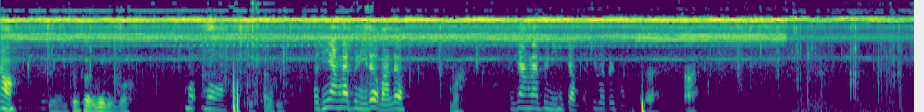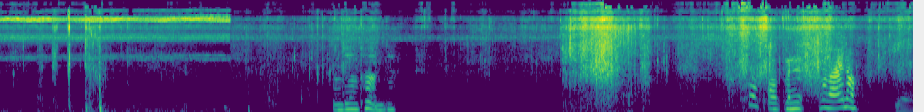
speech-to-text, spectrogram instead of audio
เนาะเนี่ยเพิ่งๆนี่อีกบ่บ่บ่ทั้งทีเราสิย่างแลบไปนี่เด้อบ้านเด้อบ่สิย่างแลบไปนี่จับขี่รถไปพุ่นอะต้องเลี้ยงเพิ่มจ้ะออกมันมาร้ายเนาะแม่น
